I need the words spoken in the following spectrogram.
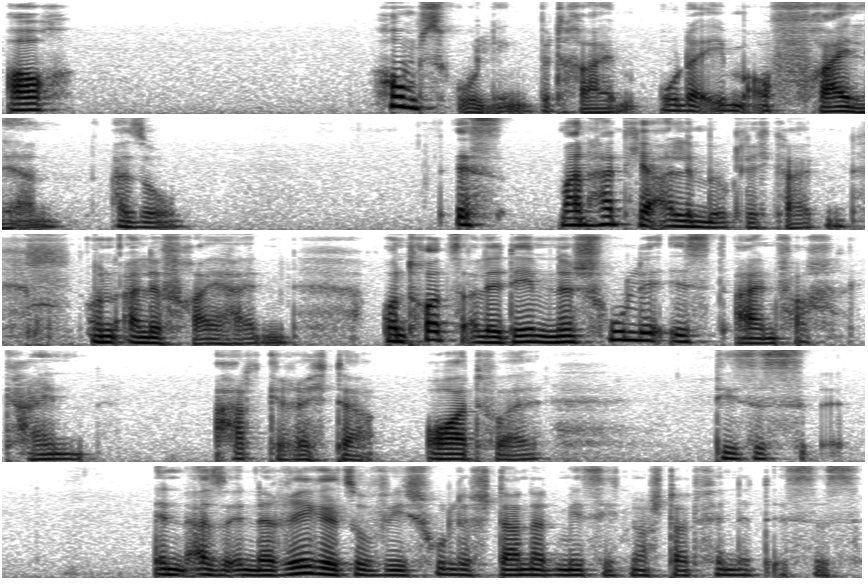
auch Homeschooling betreiben oder eben auch Freilernen. Also es, man hat ja alle Möglichkeiten und alle Freiheiten. Und trotz alledem, eine Schule ist einfach kein artgerechter Ort, weil dieses, in, also in der Regel, so wie Schule standardmäßig noch stattfindet, ist es,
